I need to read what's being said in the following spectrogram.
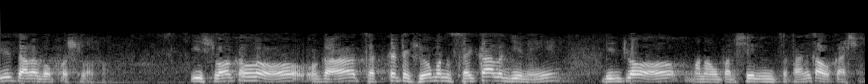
ఇది చాలా గొప్ప శ్లోకం. ఈ శ్లోకంలో ఒక చక్కటి హ్యూమన్ సైకాలజీని దీంట్లో మనం పరిశీలించడానికి అవకాశం.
